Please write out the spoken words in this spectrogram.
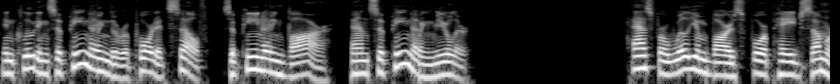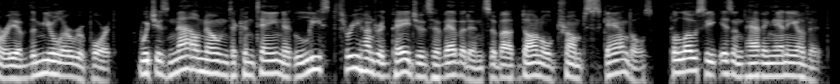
including subpoenaing the report itself, subpoenaing Barr, and subpoenaing Mueller. As for William Barr's four-page summary of the Mueller report, which is now known to contain at least 300 pages of evidence about Donald Trump's scandals, Pelosi isn't having any of it.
